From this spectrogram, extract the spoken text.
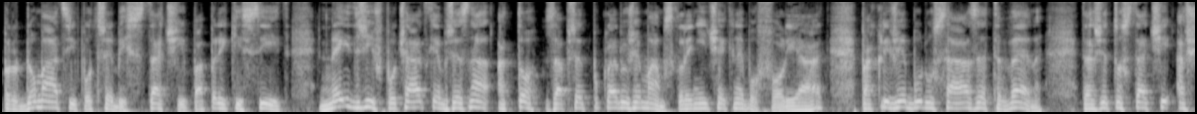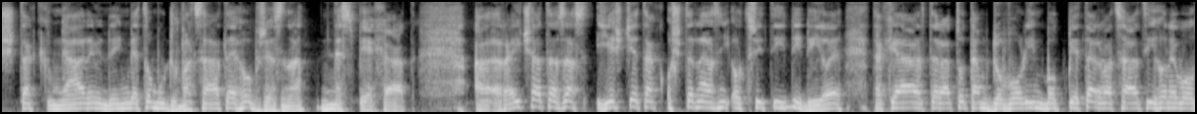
pro domácí potřeby stačí papriky sít nejdřív počátkem března a to za předpokladu, že mám skleníček nebo foliák, pakliže budu sázet ven. Takže to stačí až tak, já nevím, dejme tomu 20. března března, nespěchat. A rajčata zas ještě tak o 14 dní, o 3 týdny díle, tak já teda to tam dovolím od 25. nebo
